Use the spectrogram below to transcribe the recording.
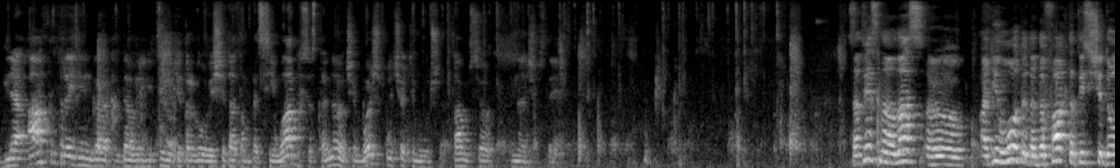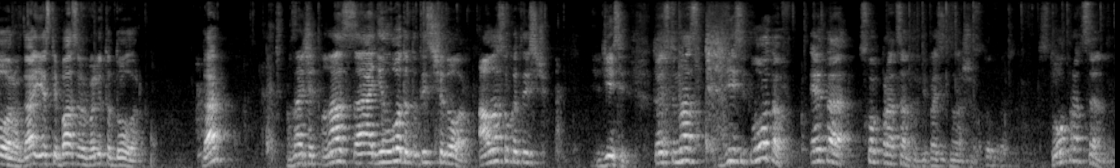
Для автотрейдинга, когда вы регистрируете торговые счета там по 7 лап и все остальное, чем больше плечо, тем лучше. Там все иначе обстоит. Соответственно, у нас э, один лот это де-факто 1000 долларов, да, если базовая валюта доллар. Да? Значит, у нас один лот это 1000 долларов. А у нас сколько тысяч? 10. То есть у нас 10 лотов это сколько процентов депозита нашего? 100%. 100%.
